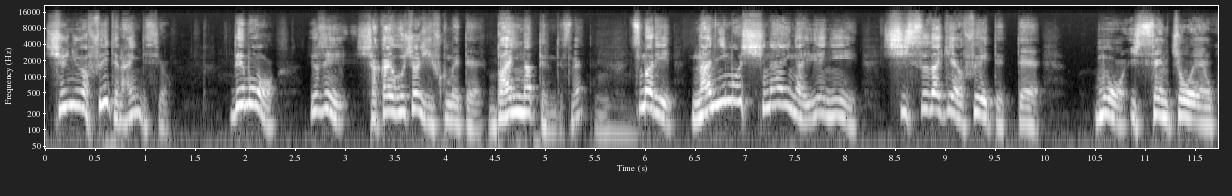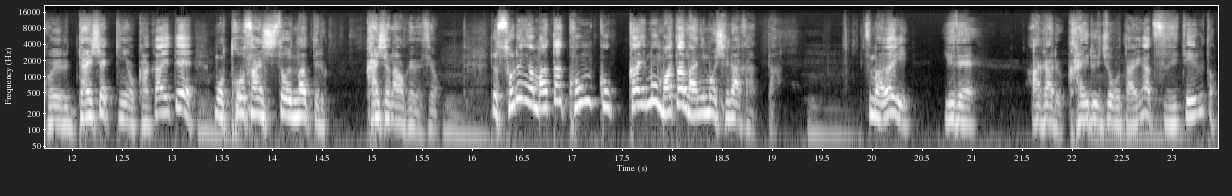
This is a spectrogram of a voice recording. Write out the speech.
収入が増えてないんですよ。でも要するに社会保障費含めて倍になってるんですね。つまり何もしないがゆえに支出だけが増えてってもう1000兆円を超える大借金を抱えてもう倒産しそうになってる会社なわけですよ。でそれがまた今国会もまた何もしなかった。つまり茹で上がる変える状態が続いていると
